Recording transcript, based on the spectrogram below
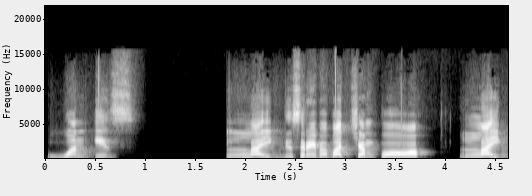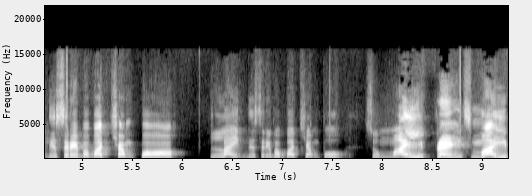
One is like this re baba champo. Like this re baba champo. Like this re baba champo. So my friends, my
